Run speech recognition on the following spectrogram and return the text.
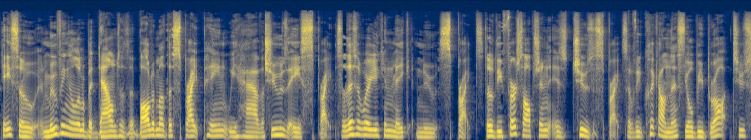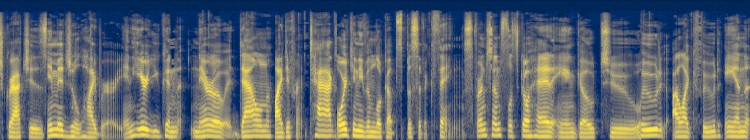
Okay, so moving a little bit down to the bottom of the sprite pane, we have choose a sprite. So this is where you can make new sprites. So the first option is choose a sprite. So if you click on this, you'll be brought to Scratch's image library. And here you can narrow it down by different tags, or you can even look up specific things. For instance, let's go ahead and go to food. I like food and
